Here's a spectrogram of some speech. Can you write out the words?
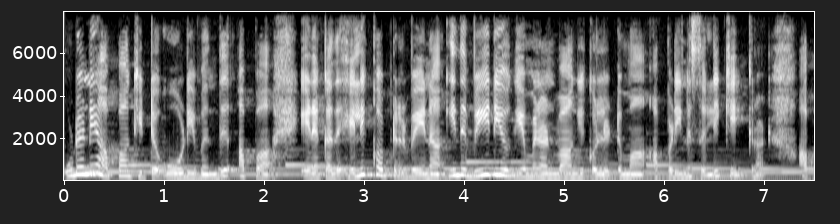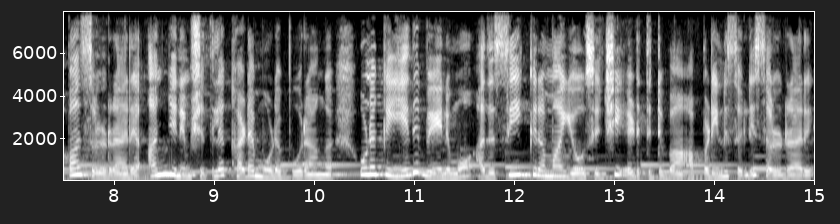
உடனே அப்பா கிட்ட ஓடி வந்து அப்பா எனக்கு அந்த ஹெலிகாப்டர் வேணாம். இந்த வீடியோ கேமை நான் வாங்கி கொள்ளட்டுமா? அப்படின்னு சொல்லி கேட்குறான். அப்பா சொல்கிறாரு அஞ்சு நிமிஷத்தில் கடை மூட போகிறாங்க உனக்கு எது வேணுமோ அதை சீக்கிரமாக யோசிச்சு எடுத்துட்டு வா அப்படின்னு சொல்லி சொல்கிறாரு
